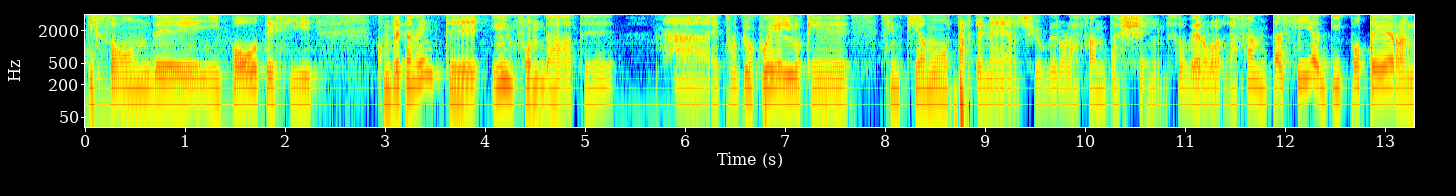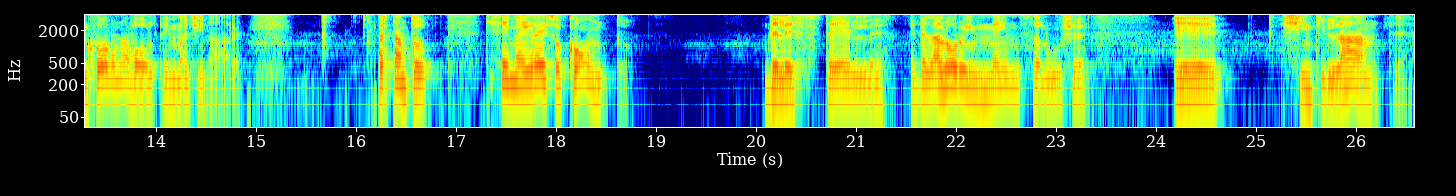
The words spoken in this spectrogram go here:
diffonde ipotesi completamente infondate, ma è proprio quello che sentiamo appartenerci, ovvero la fantascienza, ovvero la fantasia di poter ancora una volta immaginare. Pertanto, ti sei mai reso conto delle stelle e della loro immensa luce e scintillante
